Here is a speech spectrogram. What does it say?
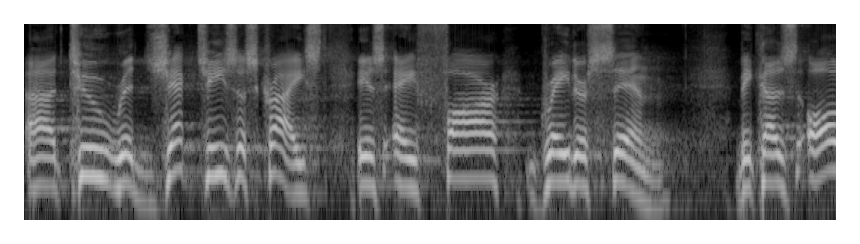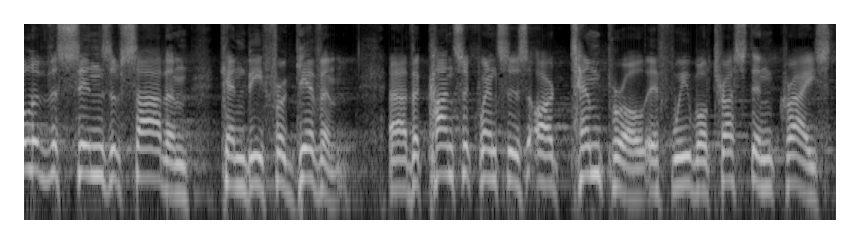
uh, to reject Jesus Christ is a far greater sin because all of the sins of Sodom can be forgiven. Uh, the consequences are temporal if we will trust in Christ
